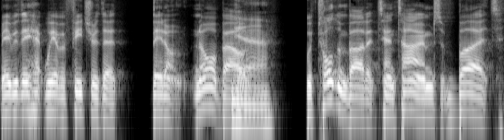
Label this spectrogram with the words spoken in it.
maybe they ha- we have a feature that they don't know about yeah. we've told them about it 10 times but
